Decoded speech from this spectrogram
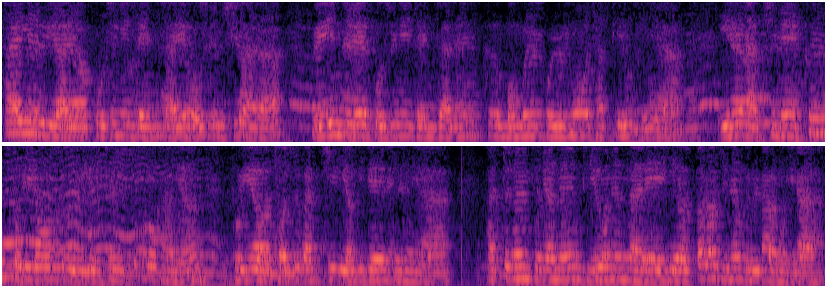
타인을 위하여 보증이 된 자의 옷을 취하라. 외인들의 보증이 된 자는 그 몸을 볼모 잡힐지니라. 이른 아침에 큰 소리로 그 이웃을 축복하면 도리어 저주같이 여기게 되느니라. 다투는 부녀는 비 오는 날에 이어 떨어지는 물방울이라.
